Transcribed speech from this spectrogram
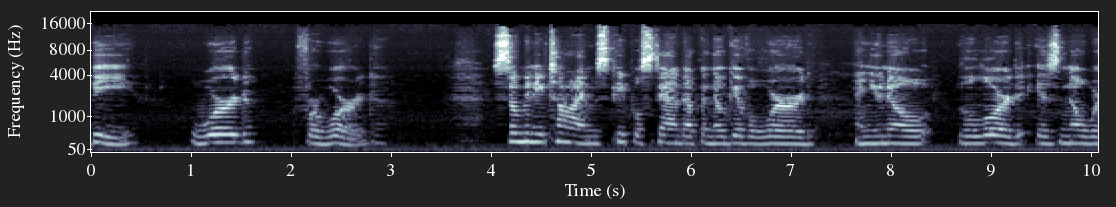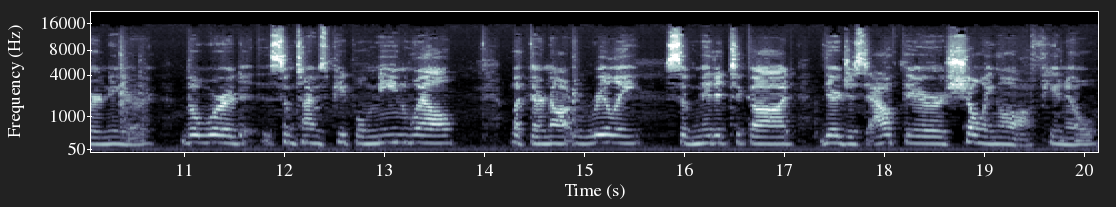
be word for word. So many times people stand up and they'll give a word, and you know the Lord is nowhere near. The word, sometimes people mean well, but they're not really submitted to God. They're just out there showing off, you know,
